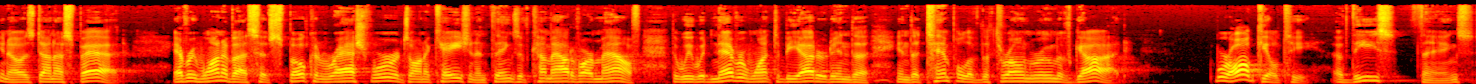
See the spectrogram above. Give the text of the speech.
you know, has done us bad. Every one of us have spoken rash words on occasion and things have come out of our mouth that we would never want to be uttered in the, in the temple of the throne room of God. We're all guilty of these things.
